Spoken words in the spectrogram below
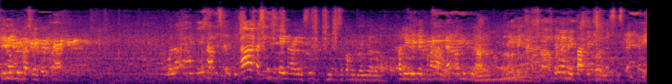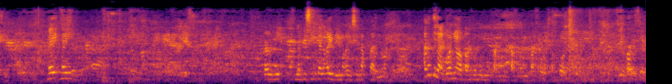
Sino ba sweldo niyo? Wala, hindi ko masabi sa Ah, kasi hindi kayo nakaka-receive dito sa pamilya niyo. Pamilya niyo tumatanggap. Pero may packet mo ng assistant kasi. May, may, ah, pero nabisita na kayo, hindi naman kayo sinaktan, no? Ano ginagawa niyo habang lumulutang-lutang ng iba po sa port? Di ba sir?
